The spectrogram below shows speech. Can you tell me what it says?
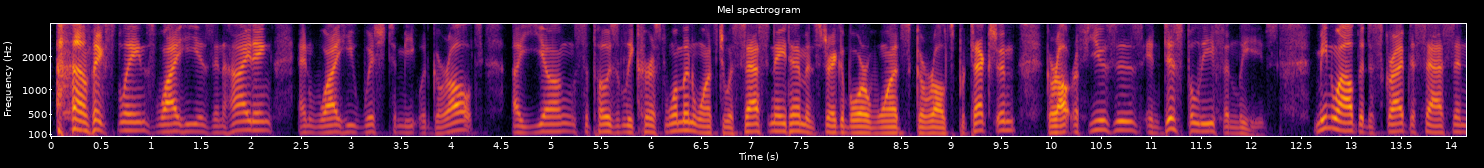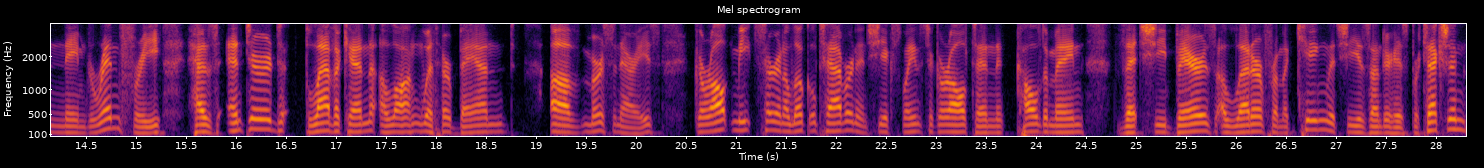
um, explains why he is in hiding and why he wished to meet with Geralt. A young, supposedly cursed woman wants to assassinate him, and Stregobor wants Geralt's protection. Geralt refuses in disbelief and leaves. Meanwhile, the described assassin named Renfri has entered Blaviken along with her band of mercenaries. Geralt meets her in a local tavern, and she explains to Geralt and Caldemeyn that she bears a letter from a king that she is under his protection,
